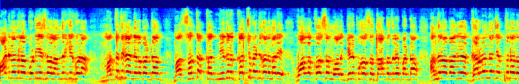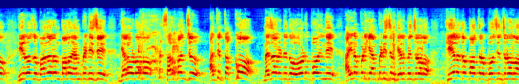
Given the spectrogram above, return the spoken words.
వార్డు మెంబర్గా పోటీ చేసిన వాళ్ళందరికీ కూడా మద్దతుగా నిలబడ్డాం. మా సొంత నిధులు ఖర్చు పెట్టుకొని మరి వాళ్ళ కోసం వాళ్ళ గెలుపు కోసం తాపత్రయపడ్డాం. అందులో భాగంగా గర్వంగా చెప్తున్నాను ఈరోజు బంగారం పాలెం ఎంపీటీసీ గెలవడంలో సర్పంచ్ అతి తక్కువ మెజారిటీతో ఓడిపోయింది. అయినప్పటికీ ఎంపీటీసీని గెలిపించడంలో కీలక పాత్ర పోషించడంలో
